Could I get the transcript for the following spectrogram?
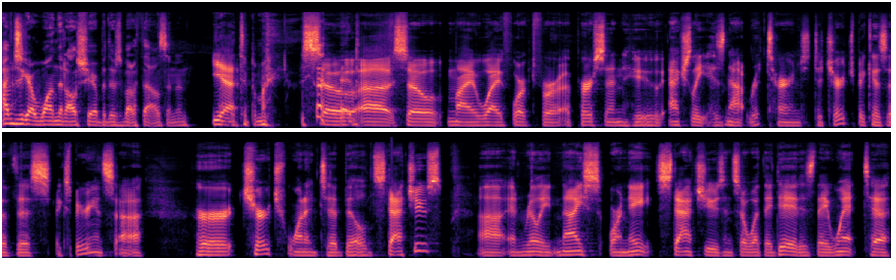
I've just got one that I'll share, but there's about a thousand. And Yeah. the tip of my so uh, so my wife worked for a person who actually has not returned to church because of this experience. Uh, her church wanted to build statues uh, and really nice, ornate statues. And so what they did is they went to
